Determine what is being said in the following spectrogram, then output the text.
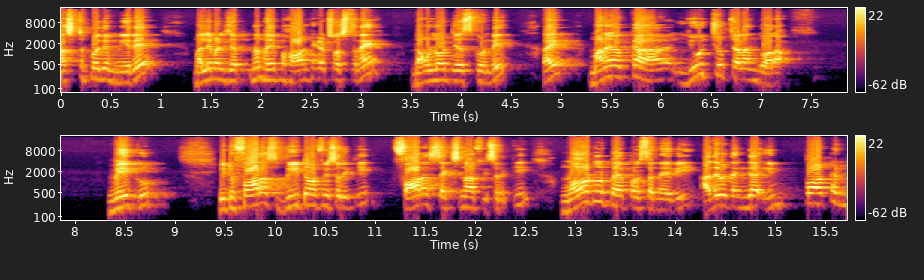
నష్టపోతే మీరే. మళ్ళీ మళ్ళీ చెప్తున్నాను రేపు హాల్ టికెట్స్ వస్తున్నాయి. డౌన్లోడ్ చేసుకోండి. రైట్ మన యొక్క యూట్యూబ్ ఛానల్ ద్వారా మీకు ఇటు ఫారెస్ట్ బీట్ ఆఫీసర్కి ఫారెస్ట్ సెక్షన్ ఆఫీసర్కి మోడల్ పేపర్స్ అనేవి అదేవిధంగా important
